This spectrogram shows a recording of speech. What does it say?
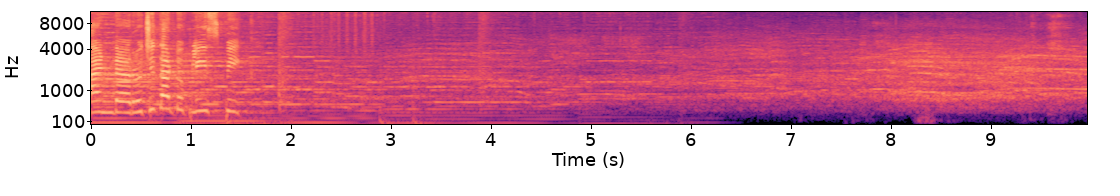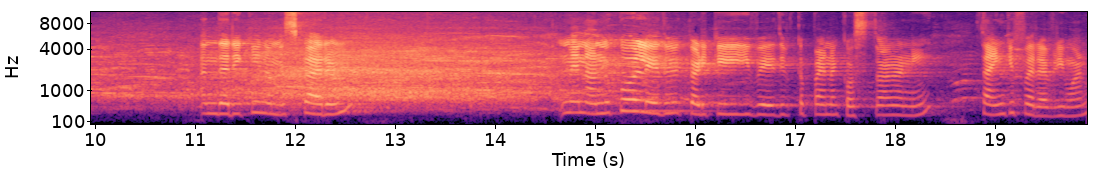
And Ruchitha to please speak అందరికీ నమస్కారం. నేను అనుకోలేదు ఇక్కడికి ఈ వేదిక పైనకి వస్తానని. Thank you for everyone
